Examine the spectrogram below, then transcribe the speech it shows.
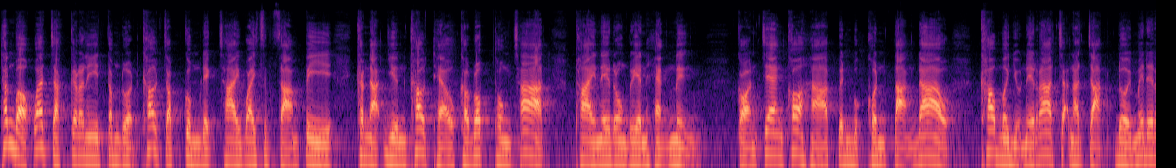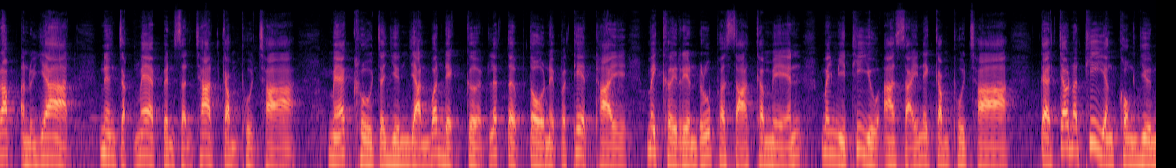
ท่านบอกว่าจากกรณีตำรวจเข้าจับกลุ่มเด็กชายวัย 13 ปี ขณะยืนเข้าแถวเคารพธงชาติ ภายในโรงเรียนแห่งหนึ่ง ก่อนแจ้งข้อหาเป็นบุคคลต่างด้าวเข้ามาอยู่ในราชอาณาจักร โดยไม่ได้รับอนุญาต เนื่องจากแม่เป็นสัญชาติกัมพูชา แม้ครูจะยืนยันว่าเด็กเกิดและเติบโตในประเทศไทย ไม่เคยเรียนรู้ภาษาเขมร ไม่มีที่อยู่อาศัยในกัมพูชา แต่เจ้าหน้าที่ยังคงยืน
